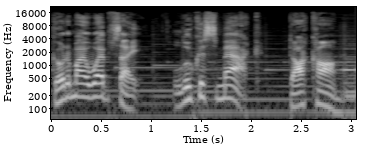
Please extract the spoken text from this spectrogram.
go to my website, lucasmack.com.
